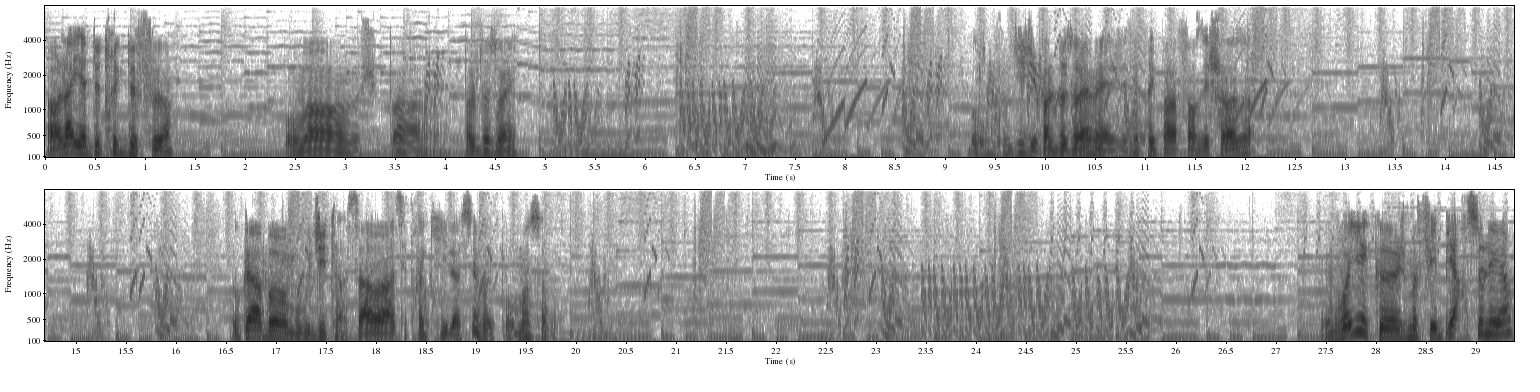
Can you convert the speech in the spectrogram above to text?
Alors là, il y a deux trucs de feu. Hein. Pour moi, je suis pas, pas le besoin. Bon, je vous dis, j'ai pas le besoin, mais je les ai pris par la force des choses. Donc là, bon, vous vous dites, ah, ça va, c'est tranquille. C'est vrai, pour moi, ça va. Vous voyez que je me fais bien harceler, hein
